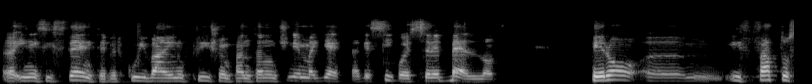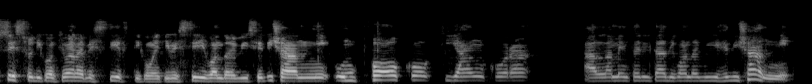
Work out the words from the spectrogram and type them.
eh, inesistente, per cui vai in ufficio in pantaloncini e maglietta, che sì, può essere bello, però ehm, il fatto stesso di continuare a vestirti come ti vestivi quando avevi 16 anni, un poco ti ancora alla mentalità di quando avevi 16 anni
